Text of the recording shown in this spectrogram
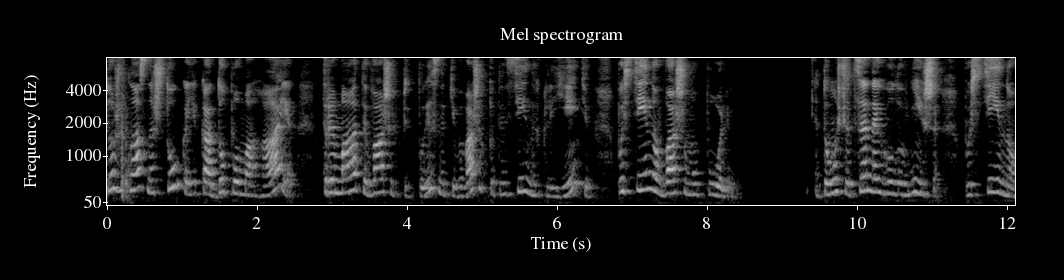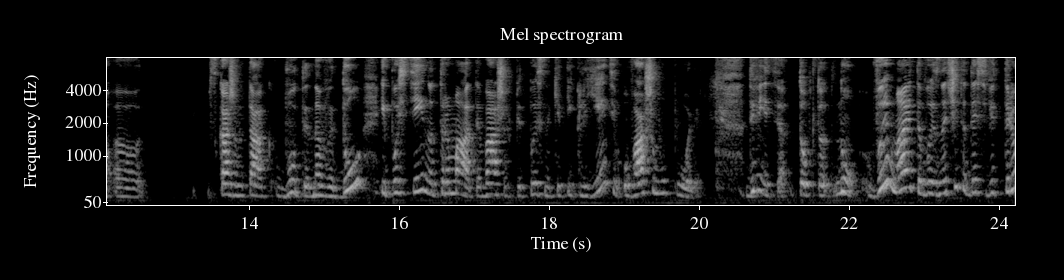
дуже класна штука, яка допомагає тримати ваших підписників і ваших потенційних клієнтів постійно в вашому полі. Тому що це найголовніше постійно, е, скажімо так, бути на виду і постійно тримати ваших підписників і клієнтів у вашому полі. Дивіться, тобто, ну, ви маєте визначити десь від 3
